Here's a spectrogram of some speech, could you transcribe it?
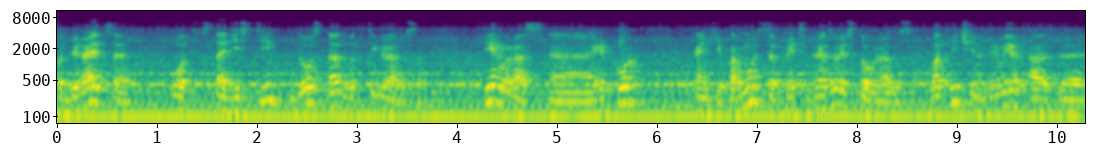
подбирается от 110 до 120 градусов. Первый раз э, Ripcore коньки формуются при температуре 100 градусов, в отличие, например, от э,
